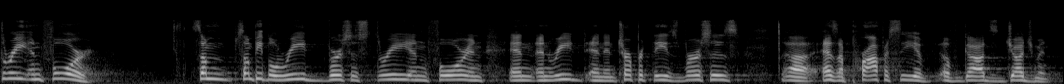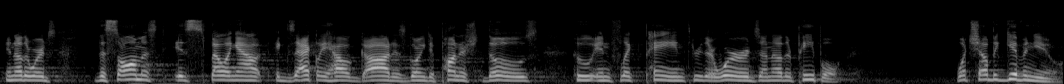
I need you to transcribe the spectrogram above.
3 and 4. Some, some people read verses 3 and 4 and, and, and read and interpret these verses uh, as a prophecy of, of God's judgment. In other words, the psalmist is spelling out exactly how God is going to punish those who inflict pain through their words on other people. What shall be given you?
